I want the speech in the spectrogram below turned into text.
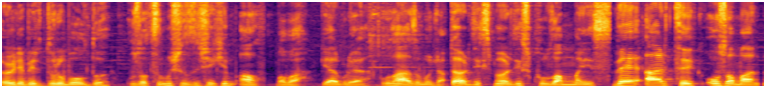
Öyle bir durum oldu. Uzatılmış hızlı çekim al baba gel buraya. Bu lazım hocam. 4x 4x kullanmayız. Ve artık o zaman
